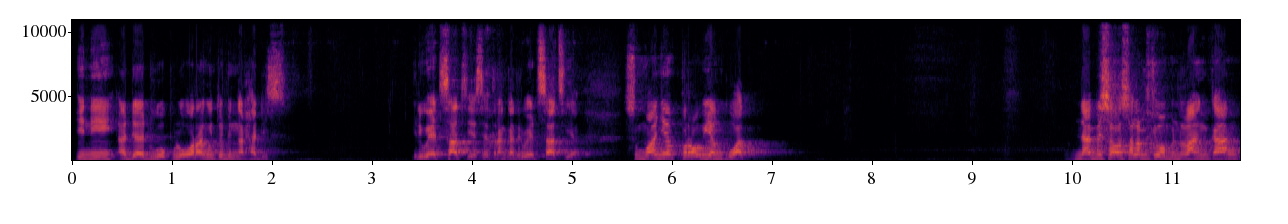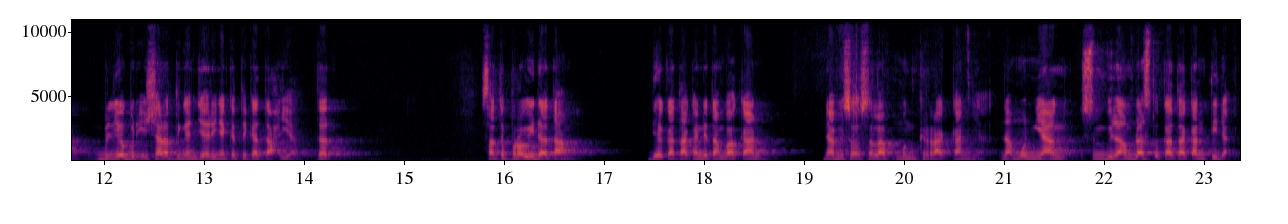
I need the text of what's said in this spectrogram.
ini ada 20 orang itu dengar hadis. Riwayat Sats ya, saya terangkan riwayat Sats ya. Semuanya perawi yang kuat. Nabi SAW cuma menerangkan, beliau berisyarat dengan jarinya ketika tahiyat. Tet. Satu perawi datang. Dia katakan, dia tambahkan, Nabi SAW menggerakkannya. Namun yang 19 itu katakan tidak.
